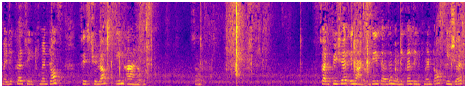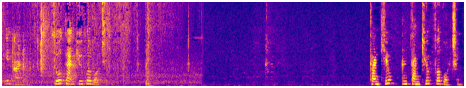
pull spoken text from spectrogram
medical treatment of fistula in ano. So sorry fissure in ano. These are the medical treatment of fissure in ano. So thank you for watching. Thank you and thank you for watching.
